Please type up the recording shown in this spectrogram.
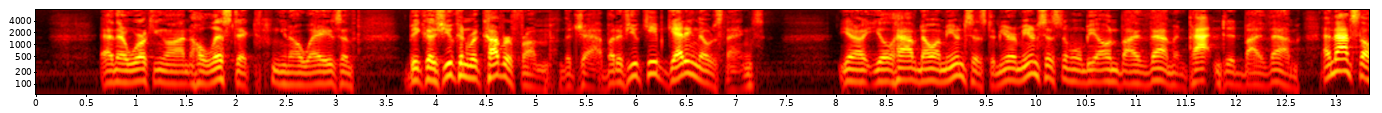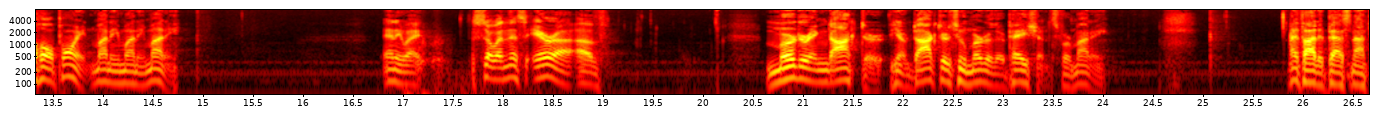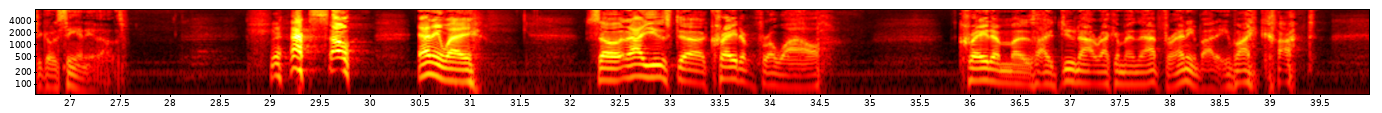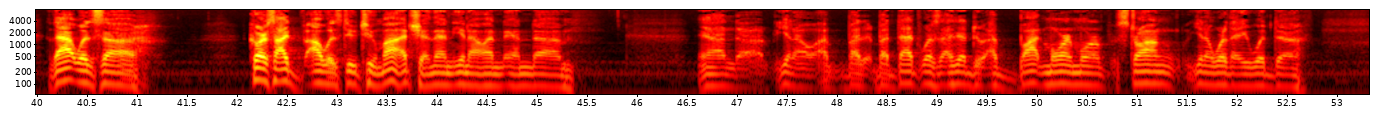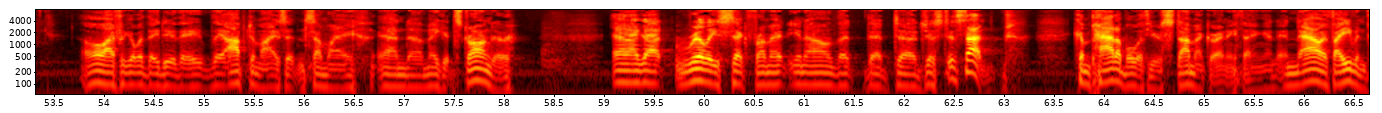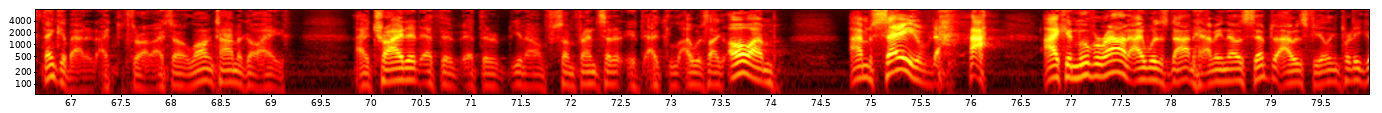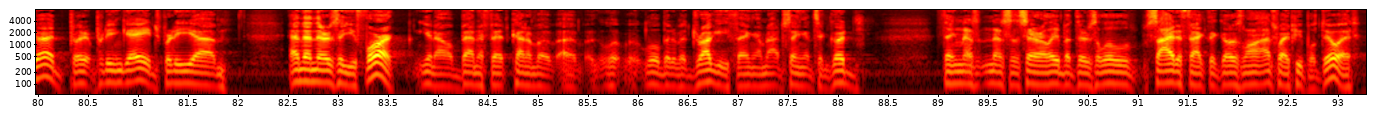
and they're working on holistic, you know, ways of because you can recover from the jab. But if you keep getting those things, you know, you'll have no immune system. Your immune system will be owned by them and patented by them. And that's the whole point. Money, money, money. Anyway, so in this era of murdering doctor, you know, doctors who murder their patients for money, I thought it best not to go see any of those. so Anyway, so and I used uh, Kratom for a while. Kratom is, I do not recommend that for anybody. My God. That was, uh, of course, I always do too much. And then, you know, and, and, um, and uh, you know, but but that was I to, I bought more and more strong, you know, where they would, uh, oh, I forget what they do. They they optimize it in some way and uh, make it stronger and I got really sick from it. You know that that uh, just it's not compatible with your stomach or anything. And and now if I even think about it, I throw up. So a long time ago I I tried it at the at the you know some friends said it. it I, I was like, oh, I'm I'm saved. I can move around. I was not having those symptoms. I was feeling pretty good, pretty, pretty engaged, pretty. Um, and then there's a euphoric, you know, benefit, kind of a, a, a little bit of a druggy thing. I'm not saying it's a good thing necessarily, but there's a little side effect that goes along. That's why people do it.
